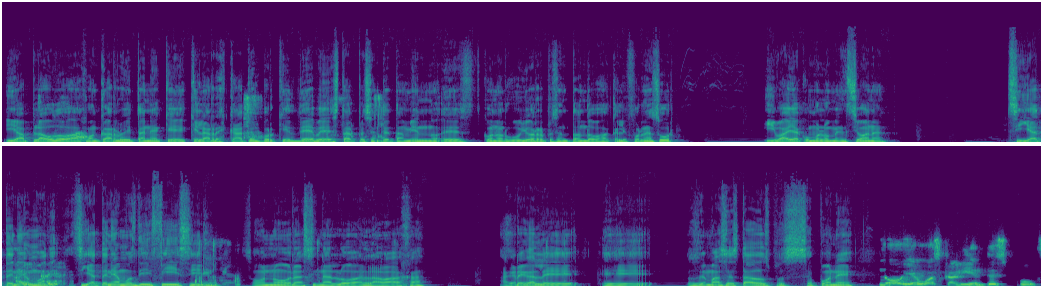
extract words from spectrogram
y aplaudo a Juan Carlos y Tania que, la rescaten porque debe estar presente también, ¿no? es con orgullo representando Baja California Sur. Y vaya como lo mencionan. Si ya teníamos, si ya teníamos difícil Sonora, Sinaloa, La Baja, agrégale eh, los demás estados, pues se pone. No, y Aguascalientes, uff.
